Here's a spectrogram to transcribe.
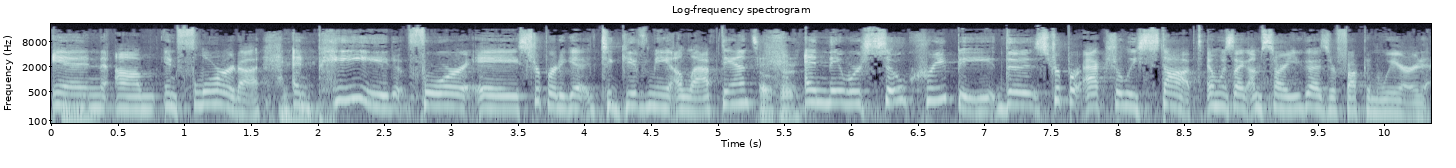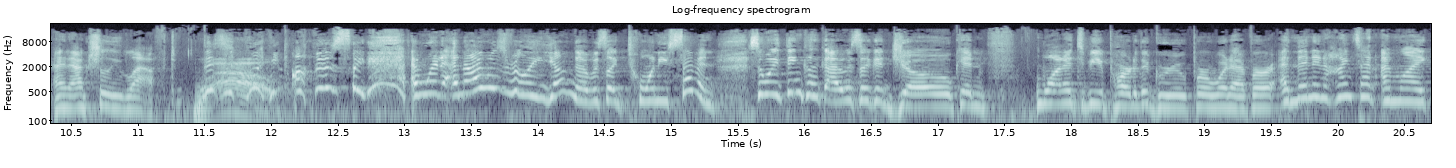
in um, in Florida Mm-hmm. and paid for a stripper to get to give me a lap dance. Okay. And they were so creepy. The stripper actually stopped and was like, "I'm sorry, you guys are fucking weird," and actually left. This is Wow. like, honestly. And when and I was really young, I was like 27. So I think like I was like a joke and wanted to be a part of the group or whatever. And then in hindsight, I'm like,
